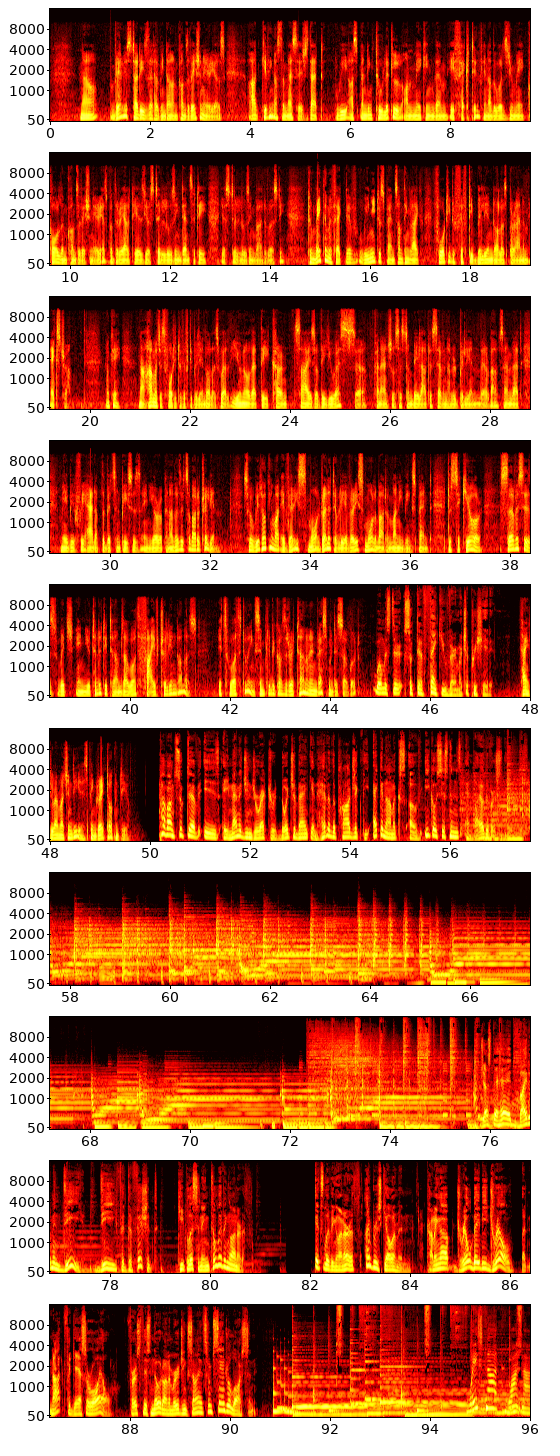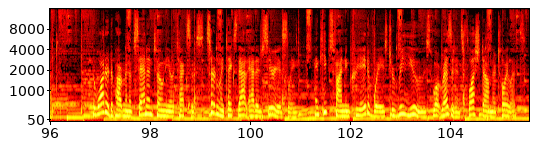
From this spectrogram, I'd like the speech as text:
Now, various studies that have been done on conservation areas are giving us the message that we are spending too little on making them effective. In other words, you may call them conservation areas, but the reality is you're still losing density, you're still losing biodiversity. To make them effective, we need to spend something like 40 to 50 billion dollars per annum extra. Okay, now how much is 40 to 50 billion dollars? Well, you know that the current size of the US uh, financial system bailout is 700 billion thereabouts, and that maybe if we add up the bits and pieces in Europe and others, it's about a trillion. So we're talking about a very small, relatively a very small amount of money being spent to secure services which, in utility terms, are worth $5 trillion. It's worth doing simply because the return on investment is so good. Well, Mr. Sukhdev, thank you very much. Appreciate it. Thank you very much indeed. It's been great talking to you. Pavan Sukhdev is a managing director at Deutsche Bank and head of the project The Economics of Ecosystems and Biodiversity. Just ahead, vitamin D. D for deficient. Keep listening to Living on Earth. It's Living on Earth. I'm Bruce Gellerman. Coming up, drill baby drill, but not for gas or oil. First, this note on emerging science from Sandra Larson. Waste not, want not. The Water Department of San Antonio, Texas certainly takes that adage seriously and keeps finding creative ways to reuse what residents flush down their toilets.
